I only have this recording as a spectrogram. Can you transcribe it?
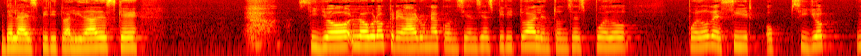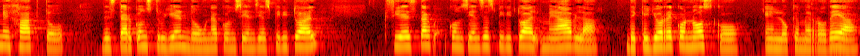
de la espiritualidad es que si yo logro crear una conciencia espiritual, entonces puedo, puedo decir, o si yo me jacto de estar construyendo una conciencia espiritual, si esta conciencia espiritual me habla de que yo reconozco en lo que me rodea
